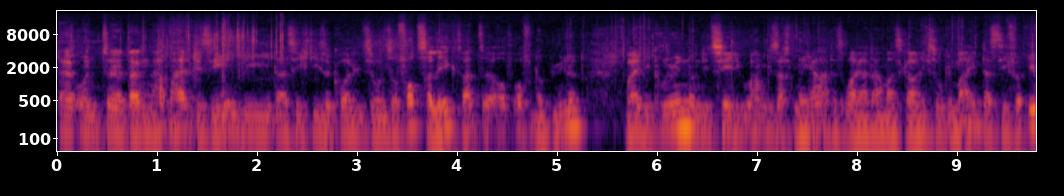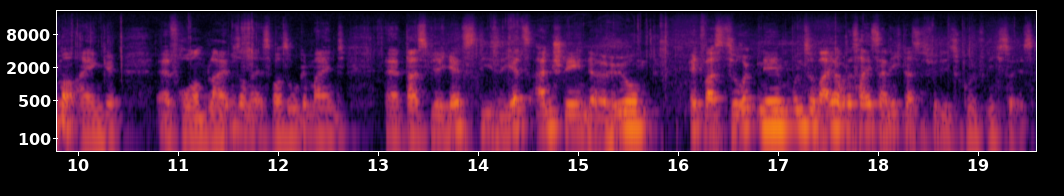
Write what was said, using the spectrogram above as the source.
Äh, und äh, dann hat man halt gesehen, wie da sich diese Koalition sofort zerlegt hat äh, auf offener Bühne, weil die Grünen und die CDU haben gesagt, naja, das war ja damals gar nicht so gemeint, dass sie für immer eingefroren bleiben, sondern es war so gemeint, dass wir jetzt diese jetzt anstehende Erhöhung etwas zurücknehmen und so weiter. Aber das heißt ja nicht, dass es für die Zukunft nicht so ist.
